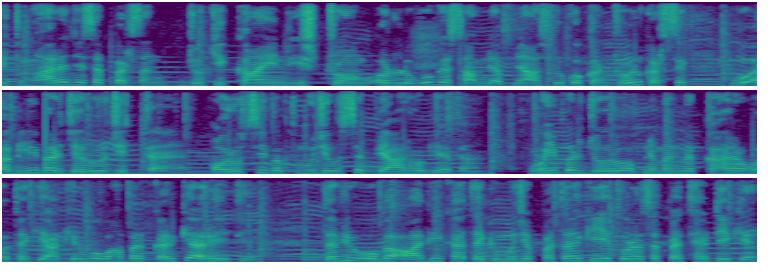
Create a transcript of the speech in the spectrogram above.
कि तुम्हारे जैसा पर्सन जो कि काइंड स्ट्रॉन्ग और लोगों के सामने अपने आँसू को कंट्रोल कर सके, वो अगली बार ज़रूर जीतता है। और उसी वक्त मुझे उससे प्यार हो गया था। वहीं पर जोरो अपने मन में कह रहा होता कि आखिर वो वहाँ पर कर क्या रही थी? तभी ओगा आगे कहता है कि मुझे पता है कि ये थोड़ा सा पैथेटिक है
